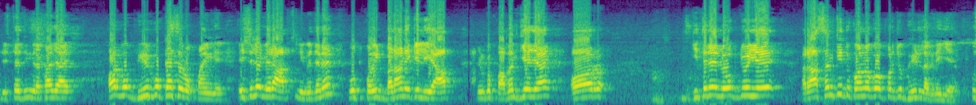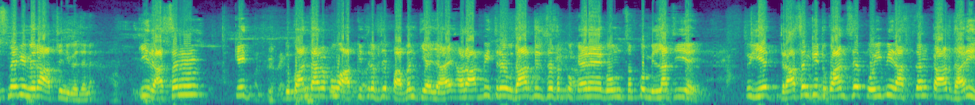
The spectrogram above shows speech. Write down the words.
डिस्टेंसिंग रखा जाए और वो भीड़ को कैसे रोक पाएँगे? इसलिए मेरा आपसे निवेदन है, वो पॉइंट बढ़ाने के लिए आप इनको पाबंद किया जाए और जितने लोग जो ये राशन की दुकानों के ऊपर जो भीड़ लग रही है, उसमें भी मेरा आपसे निवेदन है कि राशन के दुकानदारों को आपकी तरफ़ से पाबंद किया जाए और आप भी इतने उदार दिल से सबको कह रहे हैं गोम सबको मिलना चाहिए। तो ये राशन की दुकान से कोई भी राशन कार्डधारी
